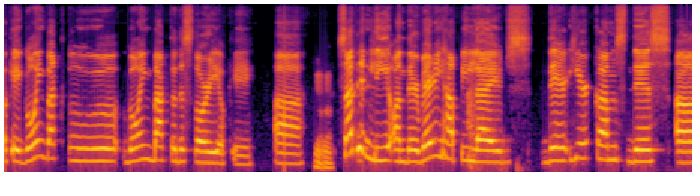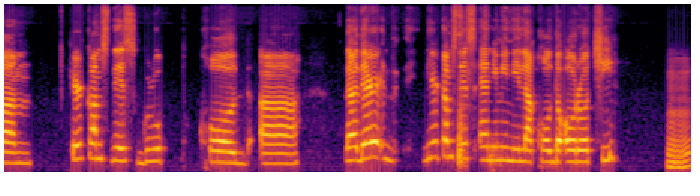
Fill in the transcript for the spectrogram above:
okay, going back to, going back to the story, okay. Uh, Mm-mm. suddenly on their very happy lives there here comes this um here comes this group called uh the- there here comes this enemy nila called the Orochi Mhm.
